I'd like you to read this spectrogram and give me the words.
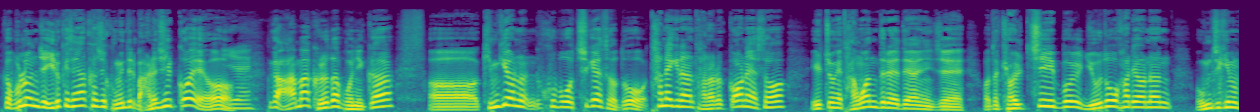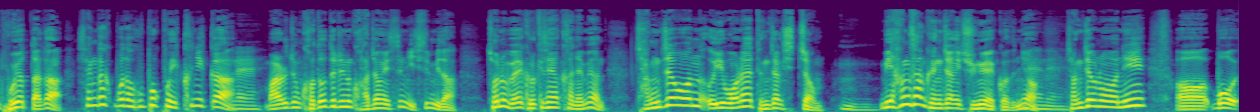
그러니까 물론 이제 이렇게 생각하실 국민들이 많으실 거예요. 예. 그러니까 아마 그러다 보니까 어 김기현 후보 측에서도 탄핵이라는 단어를 꺼내서 일종의 당원들에 대한 이제 어떤 결집을 유도하려는 움직임을 보였다가 생각보다 후폭풍이 크니까 네. 말을 좀 걷어들이는 과정일 수는 있습니다. 저는 왜 그렇게 생각하냐면 장재원 의원의 등장 시점이 음. 항상 굉장히 중요했거든요. 네네. 장재원 의원이 어뭐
